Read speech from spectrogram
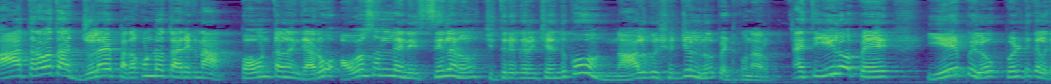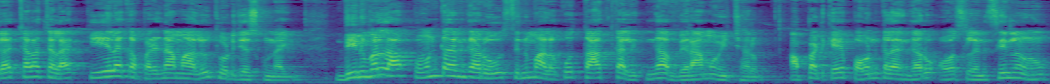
ఆ తర్వాత జూలై పదకొండో తారీఖున పవన్ కళ్యాణ్ గారు అవసరం లేని సీన్లను చిత్రీకరించేందుకు నాలుగు షెడ్యూల్ను పెట్టుకున్నారు. అయితే ఈలోపే ఏపీలో పొలిటికల్గా చాలా చాలా కీలక పరిణామాలు చోటు చేసుకున్నాయి. దీనివల్ల పవన్ కళ్యాణ్ గారు సినిమాలకు తాత్కాలికంగా విరామం ఇచ్చారు. అప్పటికే పవన్ కళ్యాణ్ గారు అవసరం లేని సీన్లను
